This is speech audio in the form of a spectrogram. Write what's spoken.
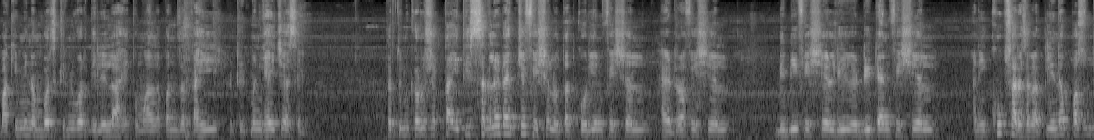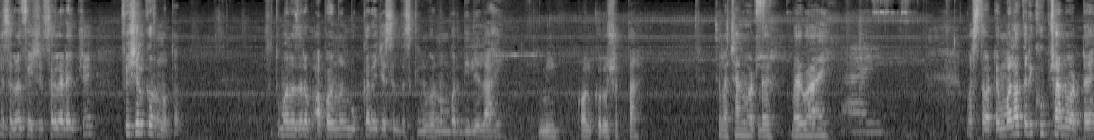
बाकी मी नंबर स्क्रीनवर दिलेला आहे. तुम्हाला पण जर काही ट्रीटमेंट घ्यायची असेल तर तुम्ही करू शकता. इथे सगळ्या टाईपचे फेशियल होतात. Korean facial hydra facial baby facial D D tan facial आणि खूप सारे सगळं क्लीनअपपासून ते सगळे फेशियल सगळ्या टाईपचे फेशियल करून होतात. तुम्हाला जर अपॉइंटमेंट बुक करायची असेल तर स्क्रीनवर नंबर दिलेला आहे. तुम्ही कॉल करू शकता. चला छान वाटलं. बाय बाय मस्त वाटतं मला तरी खूप छान वाटतंय.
